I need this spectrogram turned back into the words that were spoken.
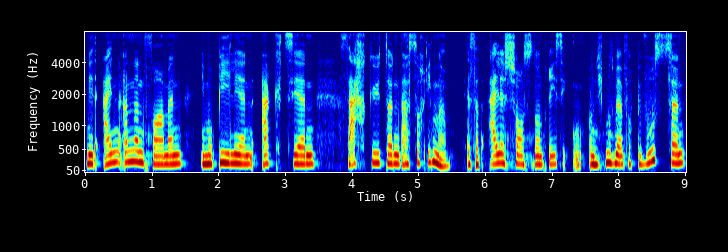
mit allen anderen Formen, Immobilien, Aktien, Sachgütern, was auch immer. Es hat alles Chancen und Risiken. Und ich muss mir einfach bewusst sein,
